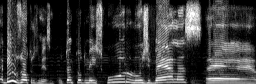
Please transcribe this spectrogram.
É bem os outros mesmo. O tempo todo meio escuro, luz de velas. é,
